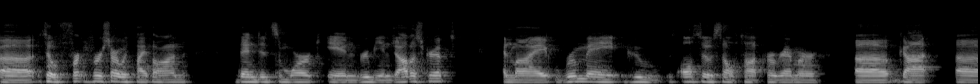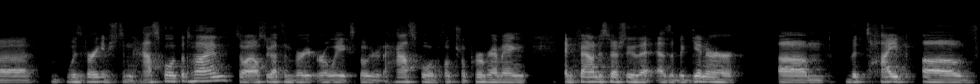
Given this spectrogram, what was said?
uh, so first started with Python, then did some work in Ruby and JavaScript, and my roommate, who was also a self-taught programmer, uh, got was very interested in Haskell at the time. So I also got some very early exposure to Haskell and functional programming, and found especially that as a beginner, um, the type of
